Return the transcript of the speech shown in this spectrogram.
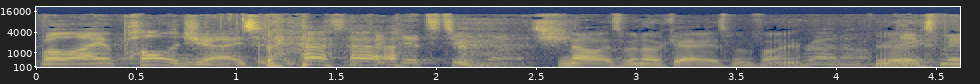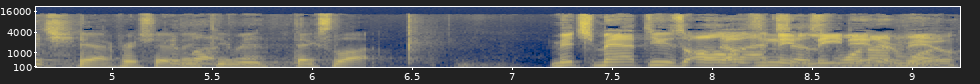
Well, I apologize if it gets, if it gets too much. No, it's been okay. It's been fine. Right on. Really. Thanks, Mitch. Yeah, appreciate good it. Thank luck, you, man. man. Thanks a lot. Mitch Matthews, all that was access an elite one interview. on one.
